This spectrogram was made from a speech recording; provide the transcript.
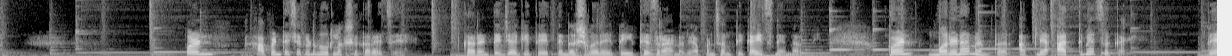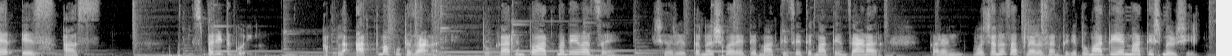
पण आपण त्याच्याकडे दुर्लक्ष करायचं आहे कारण ते जग इथे ते नश्वर आहे ते इथेच राहणार आहे. आपण सांगते काहीच नेणार नाही. पण मरणानंतर आपल्या आत्म्याचं काय? Where is our spirit going आपला आत्मा कुठं जाणार आहे? तो कारण तो आत्मदेवाचा आहे. शरीर तर नश्वर आहे ते मातीचं आहे ते मातीत जाणार. कारण वचनच आपल्याला सांगतं की तू माती आहे मातीच मिळशील.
